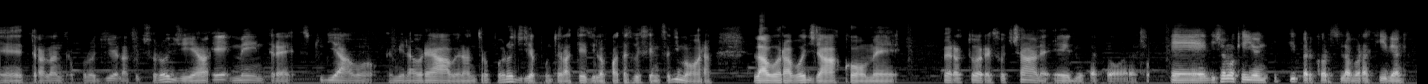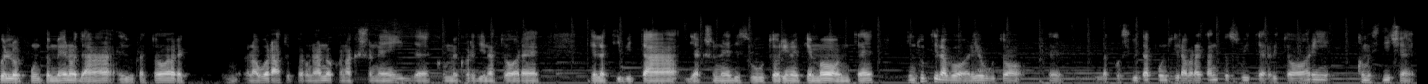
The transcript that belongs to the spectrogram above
eh, tra l'antropologia e la sociologia e mentre studiavo e mi laureavo in antropologia, appunto la tesi l'ho fatta sui senza dimora, lavoravo già come operatore sociale e educatore. E diciamo che io in tutti i percorsi lavorativi, anche quello appunto meno da educatore, ho lavorato per un anno con ActionAid come coordinatore dell'attività di ActionAid su Torino e Piemonte. In tutti i lavori ho avuto eh, la possibilità appunto di lavorare tanto sui territori, come si dice,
